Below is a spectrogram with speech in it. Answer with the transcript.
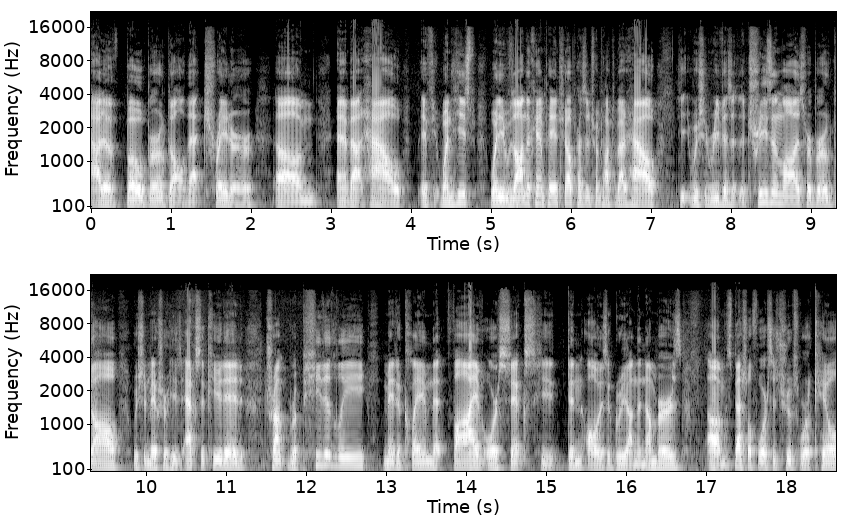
out of Bo Bergdahl, that traitor, um, and about how if when he's when he was on the campaign trail, President Trump talked about how he, we should revisit the treason laws for Bergdahl. We should make sure he's executed. Trump repeatedly made a claim that five or six, he didn't always agree on the numbers. Um, special forces troops were killed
